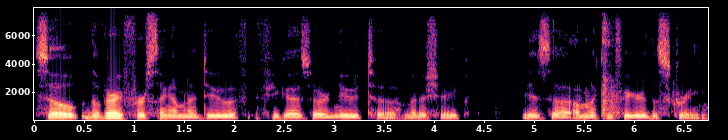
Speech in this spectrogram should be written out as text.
So the very first thing I'm going to do if, if you guys are new to Metashape is uh, I'm going to configure the screen.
